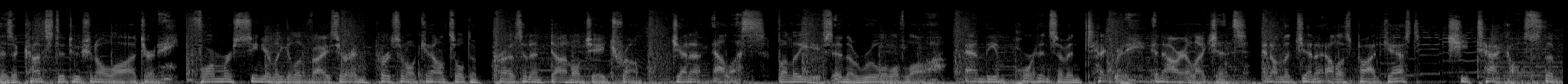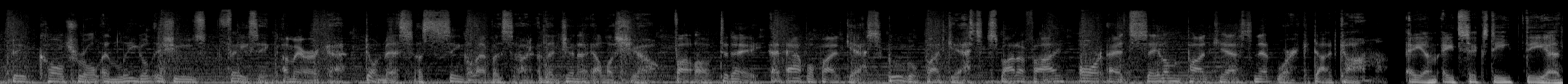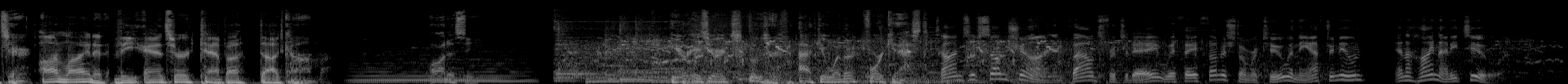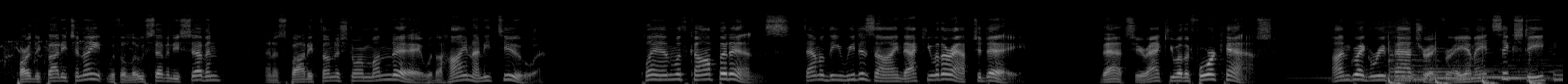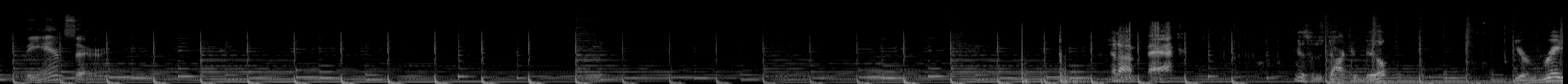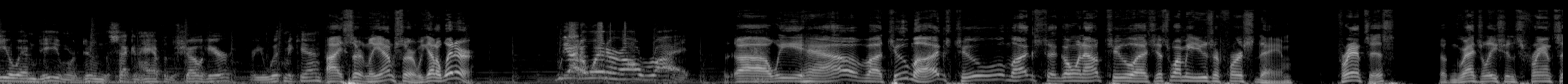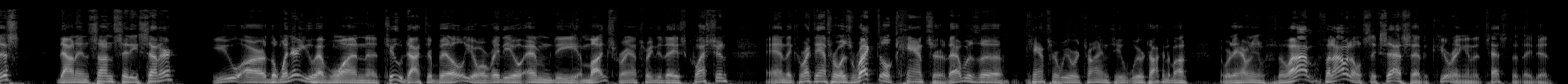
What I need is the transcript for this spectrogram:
As a constitutional law attorney, former senior legal advisor, and personal counsel to President Donald J. Trump, Jenna Ellis believes in the rule of law and the importance of integrity in our elections. And on the Jenna Ellis podcast, she tackles the big cultural and legal issues facing America. Don't miss a single episode of the Jenna Ellis Show. Follow today at Apple Podcasts, Google Podcasts, Spotify, or at SalemPodcastNetwork.com. AM 860, The Answer. Online at TheAnswerTampa.com. Odyssey. Here is your exclusive AccuWeather forecast. Times of sunshine and clouds for today with a thunderstorm or two in the afternoon and a high 92. Partly cloudy tonight with a low 77 and a spotty thunderstorm Monday with a high 92. Plan with confidence. Download the redesigned AccuWeather app today. That's your AccuWeather forecast. I'm Gregory Patrick for AM 860, The Answer. And I'm back. This is Dr. Bill, your radio MD, and we're doing the second half of the show here. Are you with me, Ken? I certainly am, sir. We got a winner. We got a winner, all right. Uh, we have uh, two mugs, two mugs uh, going out to, uh, just want me to use her first name, Francis. So congratulations, Francis, down in Sun City Center. You are the winner. You have won uh, two, Dr. Bill, your Radio MD mugs for answering today's question. And the correct answer was rectal cancer. That was the cancer we were trying to, we were talking about, were they having phenomenal success at curing in a test that they did.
